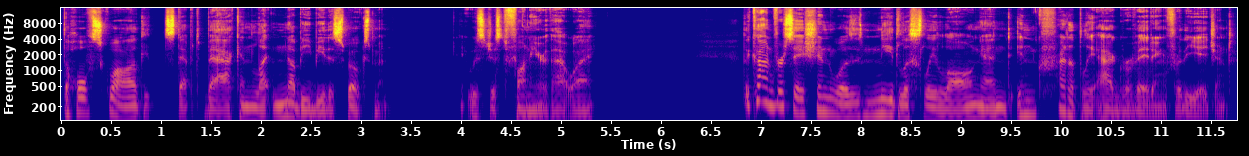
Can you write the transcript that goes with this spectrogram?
the whole squad stepped back and let Nubby be the spokesman. It was just funnier that way. The conversation was needlessly long and incredibly aggravating for the agent.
